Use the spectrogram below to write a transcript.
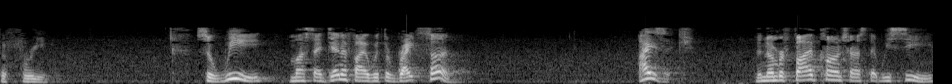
the free. So we must identify with the right son, Isaac. The number five contrast that we see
